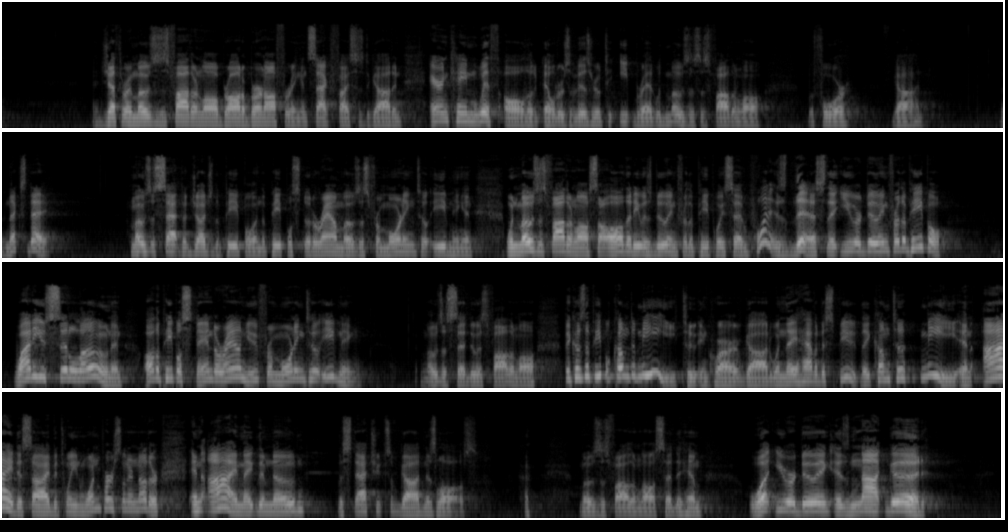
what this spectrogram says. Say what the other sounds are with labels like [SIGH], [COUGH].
And Jethro, Moses' father in law, brought a burnt offering and sacrifices to God, and Aaron came with all the elders of Israel to eat bread with Moses' father in law before God. The next day, Moses sat to judge the people, and the people stood around Moses from morning till evening. And when Moses' father in law saw all that he was doing for the people, he said, What is this that you are doing for the people? Why do you sit alone and all the people stand around you from morning till evening? Moses said to his father in law, Because the people come to me to inquire of God. When they have a dispute, they come to me, and I decide between one person and another, and I make them know the statutes of God and his laws. [LAUGHS] Moses' father in law said to him, What you are doing is not good.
